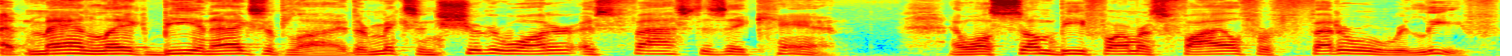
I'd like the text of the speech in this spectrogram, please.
At Mann Lake Bee and Ag Supply, they're mixing sugar water as fast as they can. And while some bee farmers file for federal relief,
